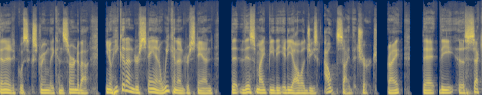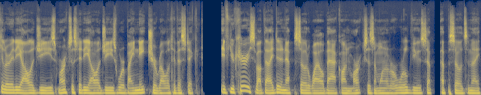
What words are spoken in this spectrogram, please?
Benedict was extremely concerned about. You know, he could understand, and we can understand that this might be the ideologies outside the church, right? That the, the secular ideologies, Marxist ideologies, were by nature relativistic, if you're curious about that, I did an episode a while back on Marxism, one of our worldviews episodes, and I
